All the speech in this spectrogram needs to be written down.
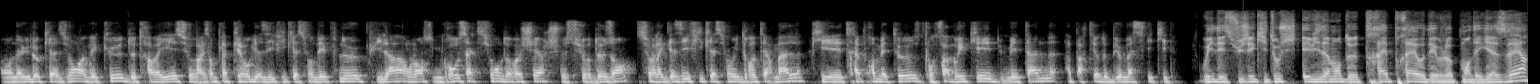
On a eu l'occasion avec eux de travailler sur, par exemple, la pyrogazéification des pneus. Puis là, on lance une grosse action de recherche sur deux ans sur la gazéification hydrothermale qui est très prometteuse pour fabriquer du méthane à partir de biomasse liquide. Oui, des sujets qui touchent évidemment de très près au développement des gaz verts.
